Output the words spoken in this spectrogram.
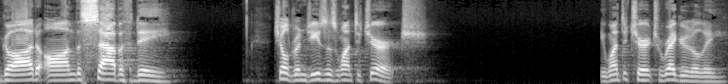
God on the Sabbath day. Children, Jesus went to church. He went to church regularly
